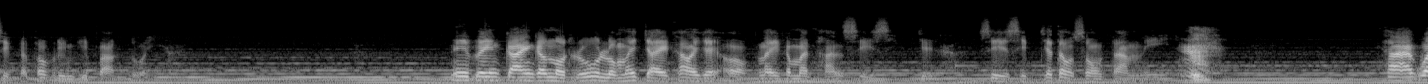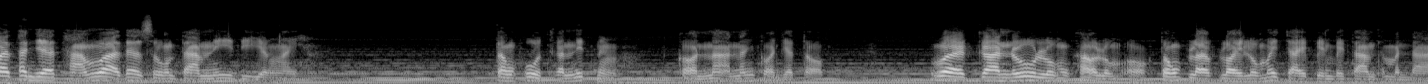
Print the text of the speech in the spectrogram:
สึกกระทบริมพิปากด้วย นี่เป็นการกำหนดรู้ลมให้ใจเข้าให้ใจออกในกรรมฐาน40จะ40 จะต้องทรงตามนี้ หากว่าท่านจะถามว่าถ้าทรงตามนี้ดียังไง ต้องพูดกันนิดหนึ่ง ก่อนหน้านั้นก่อนจะตอบ ว่าการรู้ลมเข้าลมออกต้องปล่อยปล่อยลมให้ใจเป็นไปตามธรรมดา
